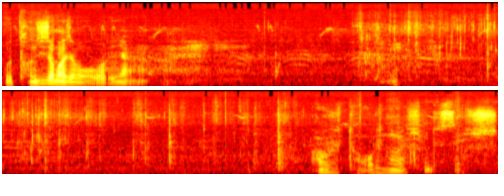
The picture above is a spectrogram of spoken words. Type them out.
뭐 던지자마자 먹어버리냐. 아우, 또 어린 놈의 힘도 세, 씨.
